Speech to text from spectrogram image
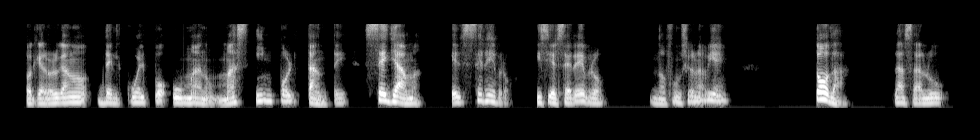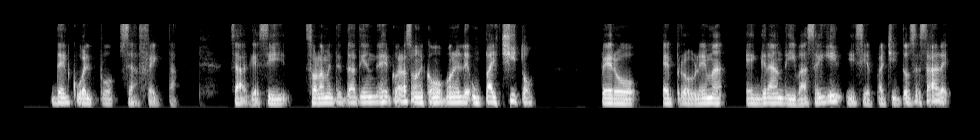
porque el órgano del cuerpo humano más importante se llama el cerebro. Y si el cerebro no funciona bien, toda la salud del cuerpo se afecta. O sea, que si solamente te atiendes el corazón es como ponerle un parchito, pero el problema es grande y va a seguir y si el parchito se sale,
